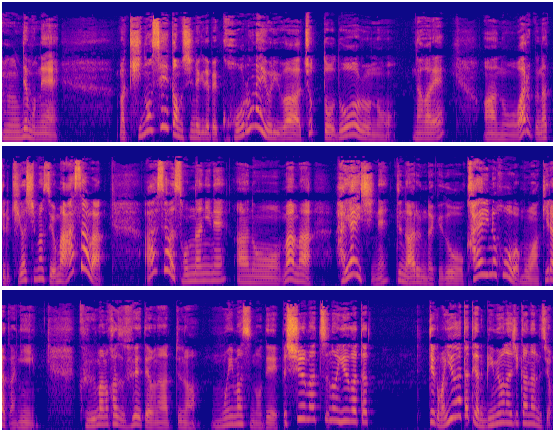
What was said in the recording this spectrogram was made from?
うん、でもね、まあ気のせいかもしれないけど、やっぱりコロナよりはちょっと道路の流れ、あの、悪くなってる気がしますよ。まあ朝は、朝はそんなにね、あの、まあまあ、早いしねっていうのはあるんだけど、帰りの方はもう明らかに車の数増えたよなっていうのは思いますので、週末の夕方っていうか、まあ、夕方っていうかね、微妙な時間なんですよ。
